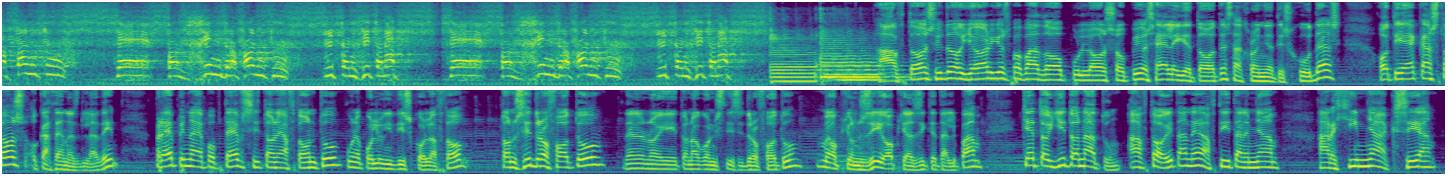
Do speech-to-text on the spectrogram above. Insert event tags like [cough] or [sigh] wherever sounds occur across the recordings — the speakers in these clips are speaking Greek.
εαυτόν του και τον σύντροφόν του ή τον γείτονάς του και τον σύντροφόν του ή τον γείτονάς του. Αυτός είναι ο Γιώργο Παπαδόπουλος, ο οποίος έλεγε τότε, στα χρόνια της Χούντας, ότι έκαστος, ο καθένας δηλαδή, πρέπει να υποπτεύσει τον εαυτόν του, που είναι πολύ δύσκολο αυτό, τον σύντροφό του, δεν εννοεί τον αγωνιστή σύντροφό του, με όποιον ζει, όποια ζει κτλ. Και, και το γείτονά του. Αυτό ήτανε, αυτή ήταν μια αρχή, μια αξία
